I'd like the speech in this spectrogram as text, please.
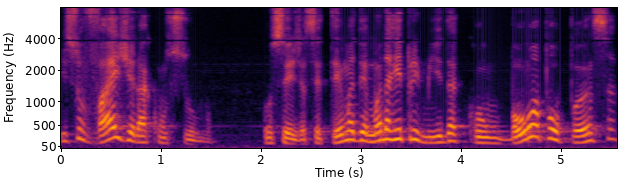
isso vai gerar consumo. Ou seja, você tem uma demanda reprimida com boa poupança,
